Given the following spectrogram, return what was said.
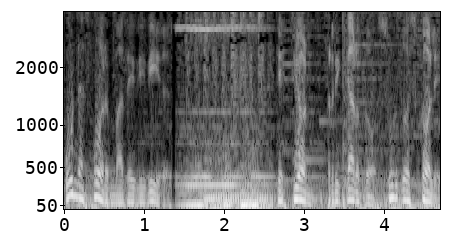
Una forma de vivir. Gestión Ricardo Zurdo Escole.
